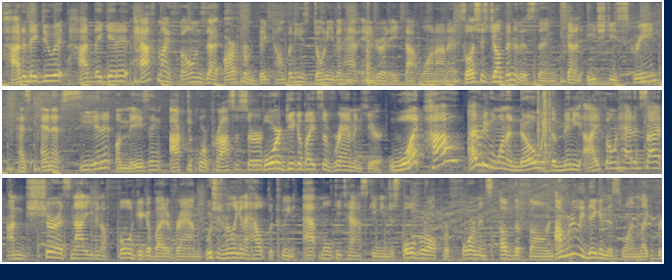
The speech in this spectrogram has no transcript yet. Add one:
How did they do it? How did they get it? Half my phones that are from big companies don't even have Android 8.1 on it. So let's just jump into this thing. It's got an HD screen, has NFC in it, amazing octa-core processor, four gigabytes of RAM in here. What? How? I don't even wanna know what the mini iPhone had inside. I'm sure it's not even a full gigabyte of RAM, which is really gonna help between app multitasking and just overall performance of the phone. I'm really digging this one. Like for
